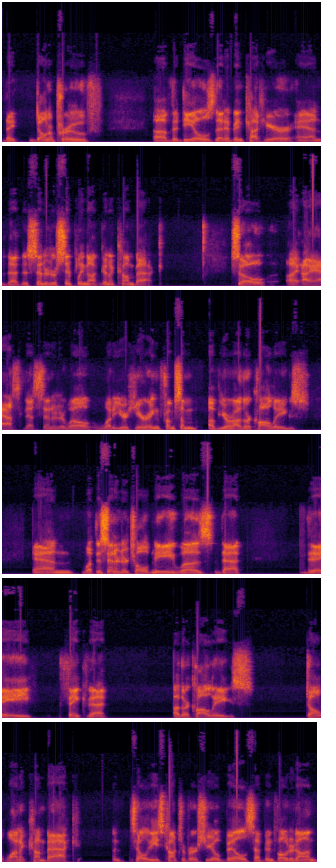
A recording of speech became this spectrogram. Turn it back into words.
they don't approve. of the deals that have been cut here and that the senator simply not going to come back. So I, I asked that senator, well, what are you hearing from some of your other colleagues? And what the senator told me was that they think that other colleagues don't want to come back until these controversial bills have been voted on.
